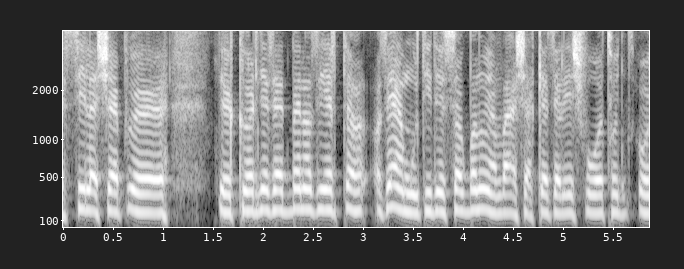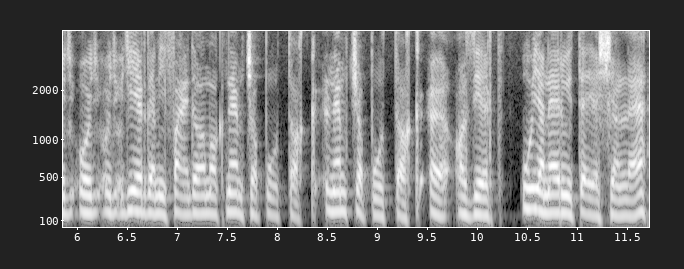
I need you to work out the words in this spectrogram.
szélesebb környezetben azért az elmúlt időszakban olyan válságkezelés volt, hogy, hogy, hogy, hogy, hogy érdemi fájdalmak nem csapódtak, nem csapódtak azért olyan erőteljesen le,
